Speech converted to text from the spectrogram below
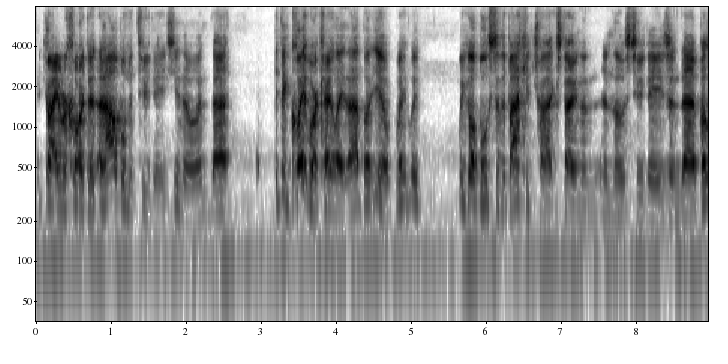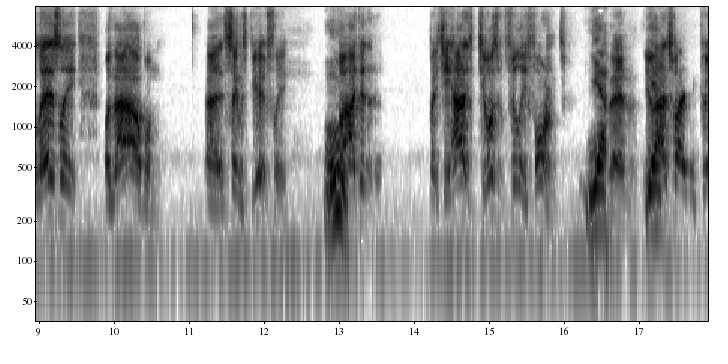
to try and record an album in two days. You know, and uh, it didn't quite work out like that. But you know, we. we we got most of the backing tracks down in, in those two days, and uh, but Leslie on that album uh, sings beautifully, Ooh, but I didn't. But she had she wasn't fully formed yeah. then. You know, Yeah. that's why we put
